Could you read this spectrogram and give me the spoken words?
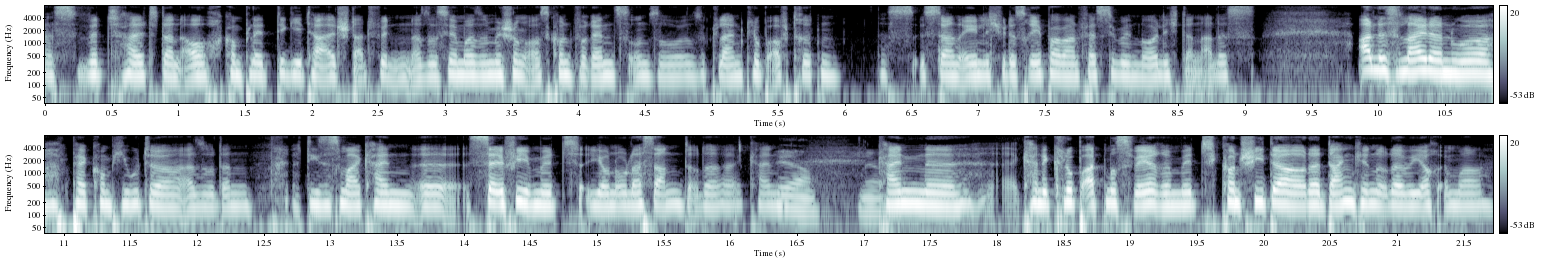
Es wird halt dann auch komplett digital stattfinden. Also es ist ja immer so eine Mischung aus Konferenz und so, so kleinen Clubauftritten. Das ist dann ähnlich wie das Reeperbahn Festival neulich dann alles alles leider nur per Computer. Also dann dieses Mal kein äh, Selfie mit Jon Ola Sand oder kein, ja, ja. keine, keine Clubatmosphäre mit Conchita oder Duncan oder wie auch immer.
